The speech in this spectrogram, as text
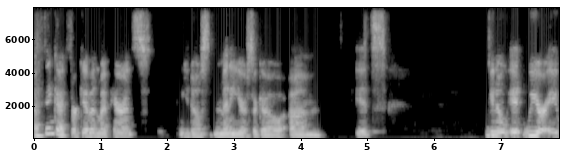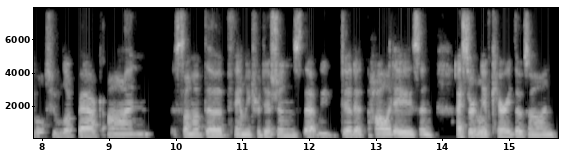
I think I've forgiven my parents, you know, many years ago. Um, it's, you know, it we are able to look back on some of the family traditions that we did at holidays, and I certainly have carried those on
